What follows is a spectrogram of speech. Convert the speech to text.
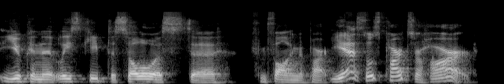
you can at least keep the soloist uh, from falling apart yes those parts are hard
